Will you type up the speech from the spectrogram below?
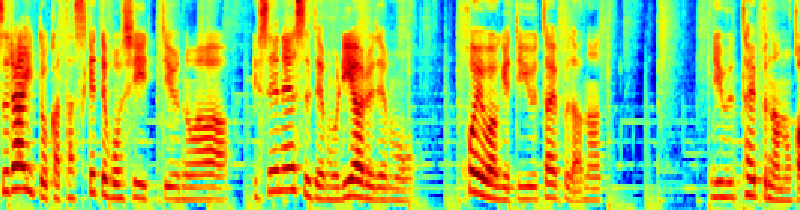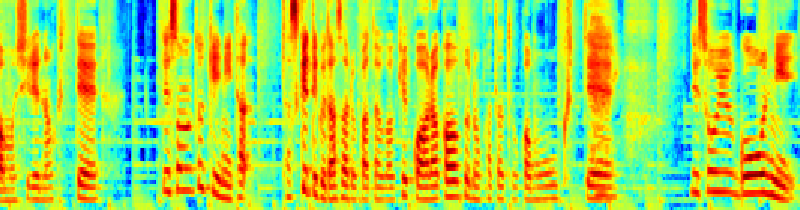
辛いとか助けてほしいっていうのは SNS でもリアルでも声を上げて言うタイプだな言うタイプなのかもしれなくてでその時に助けてくださる方が結構荒川区の方とかも多くて、はい、でそういうご恩に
